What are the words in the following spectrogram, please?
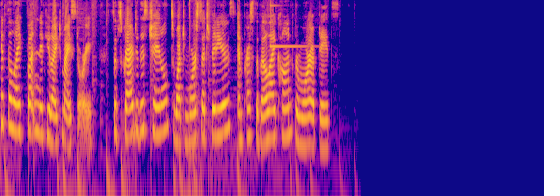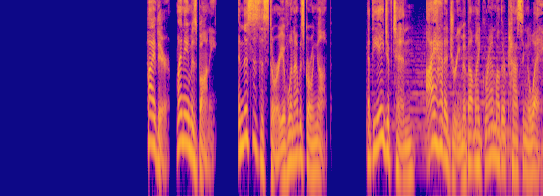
Hit the like button if you liked my story. Subscribe to this channel to watch more such videos and press the bell icon for more updates. Hi there, my name is Bonnie, and this is the story of when I was growing up. At the age of 10, I had a dream about my grandmother passing away.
